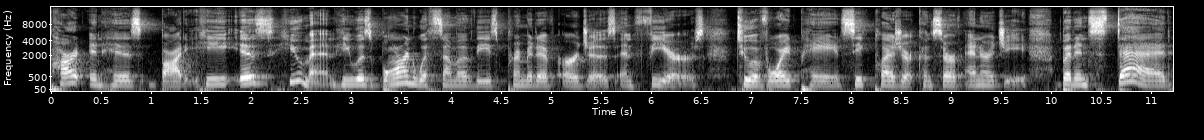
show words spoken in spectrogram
part in his body. He is human. He was born with some of these primitive urges and fears to avoid pain, seek pleasure, conserve energy. But instead,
